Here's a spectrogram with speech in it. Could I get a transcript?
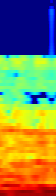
Yeah.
